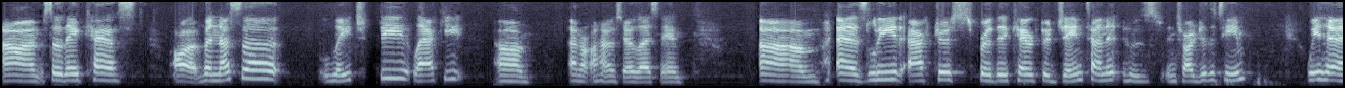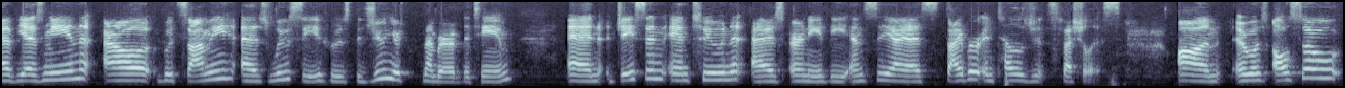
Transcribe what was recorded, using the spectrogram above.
Um, so they cast uh, Vanessa Lachey, Lackey, um, I don't know how to say her last name, um, as lead actress for the character Jane Tennant, who's in charge of the team. We have Yasmin Al Bustami as Lucy, who's the junior member of the team, and Jason Antoon as Ernie, the NCIS cyber intelligence specialist. Um, it was also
